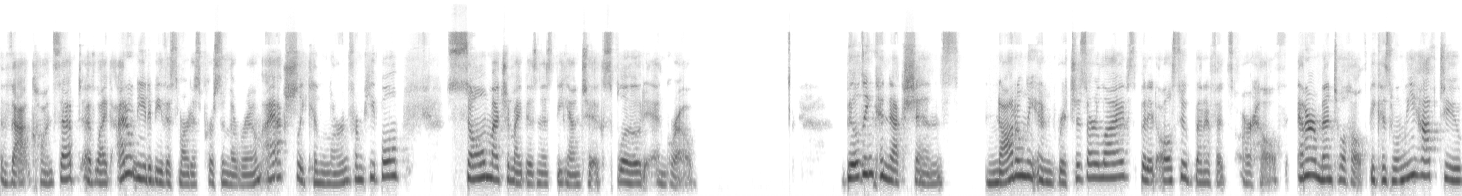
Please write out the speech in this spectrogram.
that concept of like I don't need to be the smartest person in the room, I actually can learn from people. So much of my business began to explode and grow. Building connections not only enriches our lives, but it also benefits our health and our mental health. Because when we have to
